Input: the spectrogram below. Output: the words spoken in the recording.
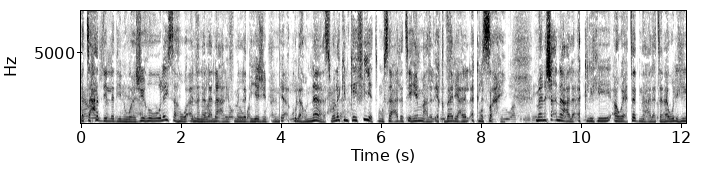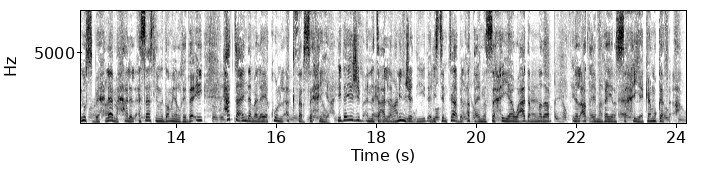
التحدي الذي نواجهه ليس هو أننا لا نعرف ما الذي يجب أن يأكله الناس ولكن كيفية مساعدتهم على الإقبال على الأكل الصحي. ما نشأنا على أكله أو اعتدنا على تناوله يصبح لا محال الأساس لنظامنا الغذائي حتى عندما لا يكون الأكثر صحية. لذا يجب أن نتعلم من جديد الاستمتاع بالأطعمة الصحية وعدم النظر إلى الأطعمة غير الصحية كمكافأة.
